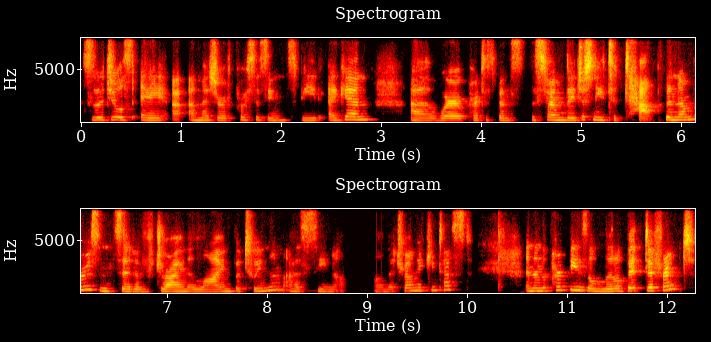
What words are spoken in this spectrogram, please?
So the Jewels A, a measure of processing speed again, uh, where participants, this time they just need to tap the numbers instead of drawing a line between them as seen on the trail making test. And then the part B is a little bit different.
